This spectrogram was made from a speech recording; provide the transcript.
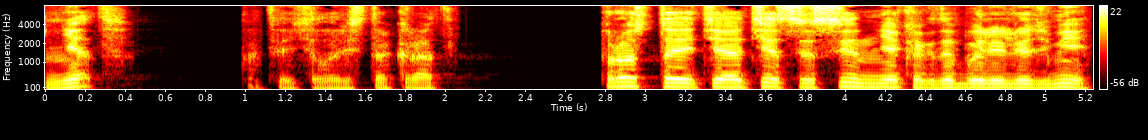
Нет, ответил аристократ. Просто эти отец и сын некогда были людьми.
